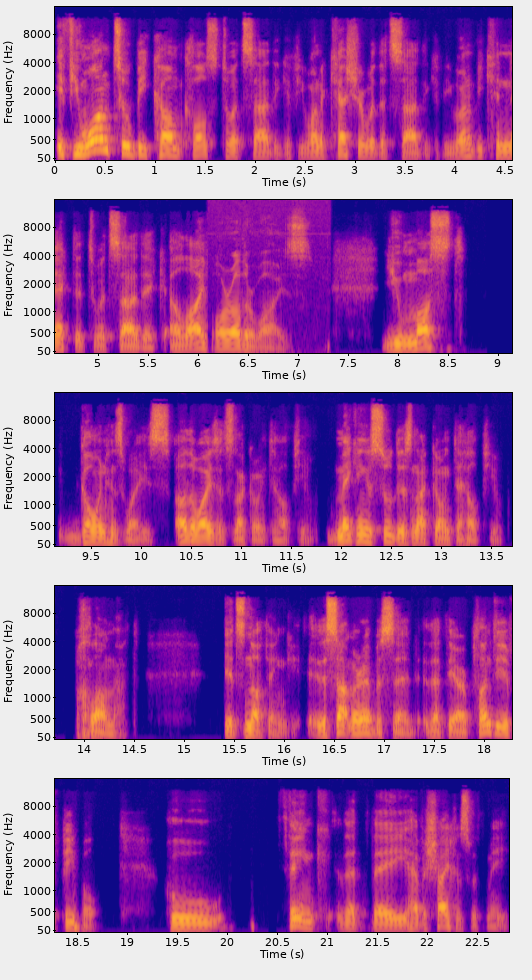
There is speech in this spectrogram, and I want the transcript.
If you want to become close to a tzaddik, if you want to kesher with a tzaddik, if you want to be connected to a tzaddik, alive or otherwise, you must go in his ways. Otherwise, it's not going to help you. Making a suda is not going to help you. not. It's nothing. The Satmar Rebbe said that there are plenty of people who think that they have a shaykhs with me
